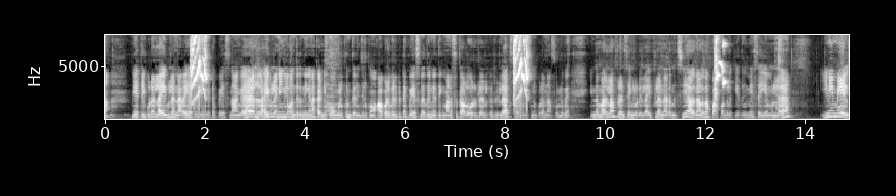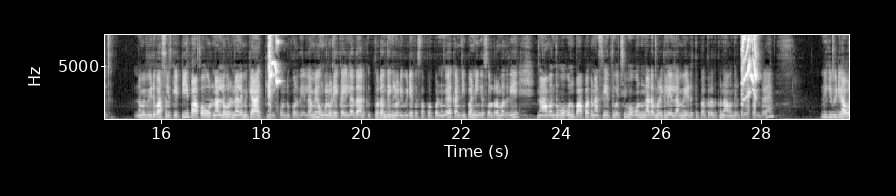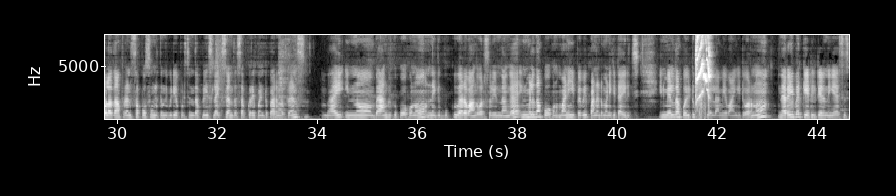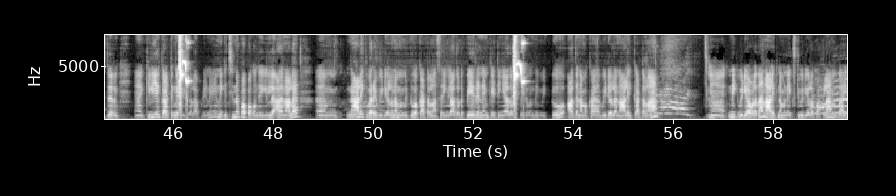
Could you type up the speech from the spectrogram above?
நேற்றை கூட லைவில் நிறைய பேர் என்கிட்ட பேசுனாங்க. லைவில் நீங்களும் வந்திருந்தீங்கன்னா கண்டிப்பாக உங்களுக்கும் தெரிஞ்சிருக்கும். அவ்வளோ பேர்கிட்ட பேசுனது நேற்றுக்கு மனசுக்கு அவ்வளோ ஒரு ரிலாக்ஸாக இருந்துச்சுன்னு கூட நான் சொல்லுவேன். இந்த மாதிரிலாம் ஃப்ரெண்ட்ஸ் எங்களுடைய லைஃப்பில் நடந்துச்சு. அதனால தான் பாப்பாங்களுக்கு எதுவுமே செய்ய முடில இனிமேல் நம்ம வீடு வாசல் கட்டி பாப்பா ஒரு நல்ல ஒரு நிலைமைக்கு ஆக்கி கொண்டு போகிறது எல்லாமே உங்களுடைய கையில் தான் இருக்குது தொடர்ந்து எங்களுடைய வீடியோக்கு சப்போர்ட் பண்ணுங்கள் கண்டிப்பாக நீங்கள் சொல்கிற மாதிரி நான் வந்து ஒவ்வொன்றும் பாப்பாவுக்கு நான் சேர்த்து வச்சு ஒவ்வொன்றும் நடைமுறைகள் எல்லாமே எடுத்து பார்க்குறதுக்கு நான் வந்து ட்ரை பண்ணுறேன் இன்றைக்கி வீடியோ அவ்வளோதான் ஃப்ரெண்ட்ஸ் சப்போஸ் உங்களுக்கு இந்த வீடியோ பிடிச்சிருந்தா ப்ளீஸ் லைக்ஸ் அண்ட் சப்ஸ்கிரைப் பண்ணிட்டு பாருங்கள் ஃப்ரெண்ட்ஸ் பாய் இன்னும் பேங்குக்கு போகணும். இன்றைக்கி புக்கு வேறு வாங்க வர சொல்லியிருந்தாங்க. இனிமேல் தான் போகணும். மணி இப்போவே பன்னெண்டு மணிக்கிட்ட ஆயிடுச்சு இனிமேல் தான் போயிட்டு புக்கு எல்லாமே வாங்கிட்டு வரணும். நிறைய பேர் கேட்டுக்கிட்டே இருந்தீங்க சிஸ்டர் கிளியை காட்டுங்க வீடியோவில் அப்படின்னு. இன்றைக்கி சின்ன பாப்பா கொஞ்சம் இல்லை. அதனால் நாளைக்கு வர வீடியோவில் நம்ம மிட்டுவை காட்டலாம். சரிங்களா? அதோட பேர் என்னன்னு கேட்டிங்க. அதோட பேர் வந்து மிட்டு. அதை நம்ம க வீடியோவில் நாளைக்கு காட்டலாம். இன்னைக்கு வீடியோ அவ்வளோதான் நாளைக்கு நம்ம நெக்ஸ்ட் வீடியோவில் பார்க்கலாம். பாய்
